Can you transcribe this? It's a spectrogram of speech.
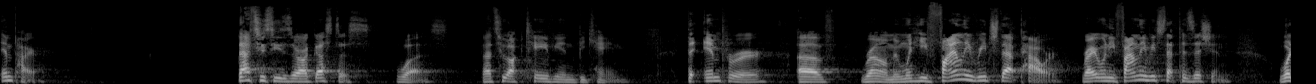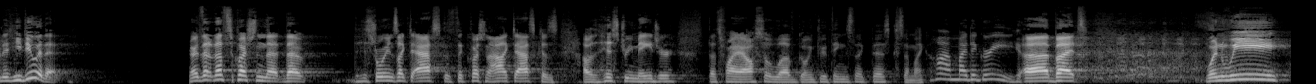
Empire. That's who Caesar Augustus was. That's who Octavian became, the emperor of Rome. And when he finally reached that power, right, when he finally reached that position, what did he do with it? Right, that, that's the question that, that historians like to ask. It's the question I like to ask because I was a history major. That's why I also love going through things like this because I'm like, oh, I have my degree. Uh, but when we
